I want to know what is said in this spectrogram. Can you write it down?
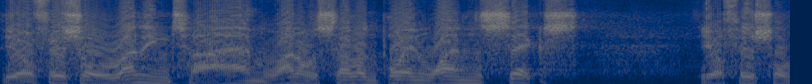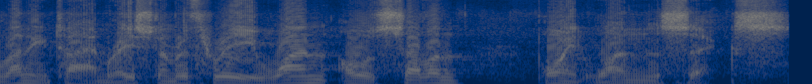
The official running time, 107.16. The official running time, race number three, 107.16.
